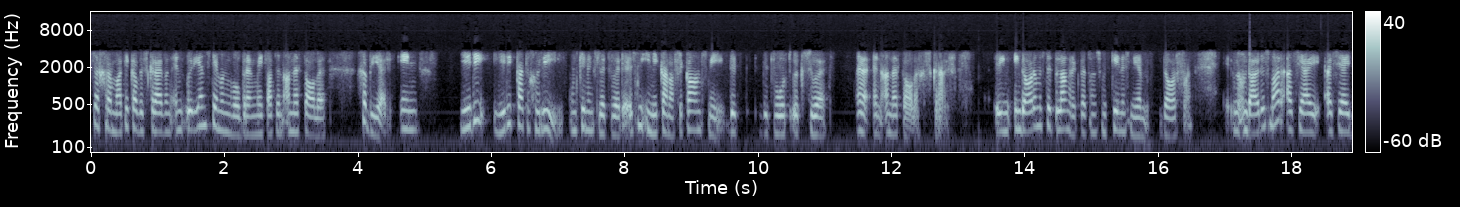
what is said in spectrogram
se grammatika beskrywing in ooreenstemming wil bring met wat in ander tale gebeur. En hierdie hierdie kategorie ontkenningslidwoorde is nie uniek aan Afrikaans nie. Dit dit word ook so uh, in ander tale geskryf. En en daarom is dit belangrik dat ons moet kennis neem daarvan. En onthou dus maar as jy as jy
